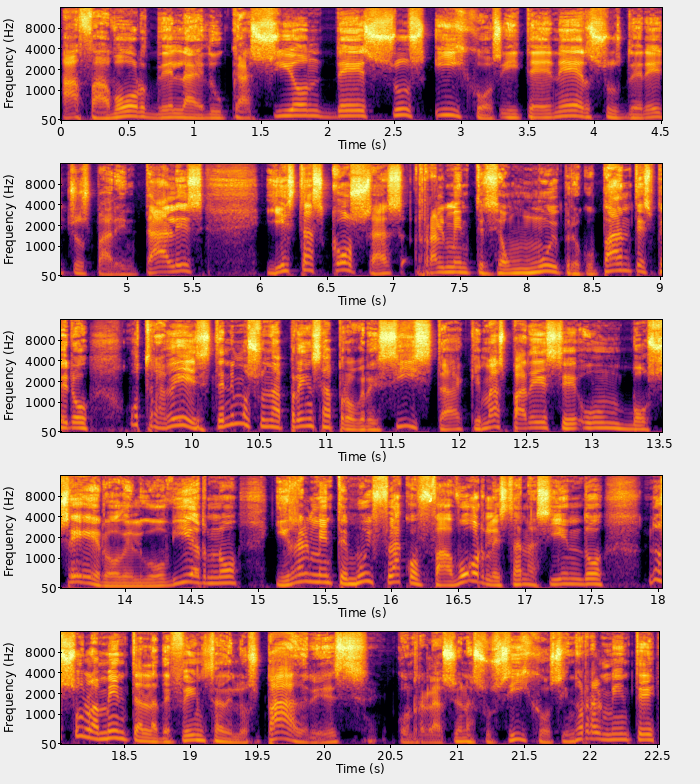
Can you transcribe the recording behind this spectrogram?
a favor de la educación de sus hijos y tener sus derechos parentales. Y estas cosas realmente son muy preocupantes, pero otra vez tenemos una prensa progresista que más parece un vocero del gobierno y realmente muy flaco favor le están haciendo no solamente a la defensa de los padres con relación a sus hijos, sino realmente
